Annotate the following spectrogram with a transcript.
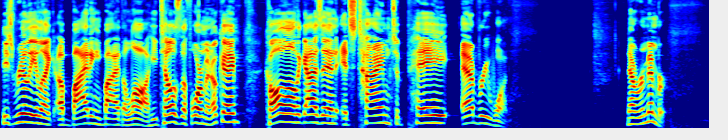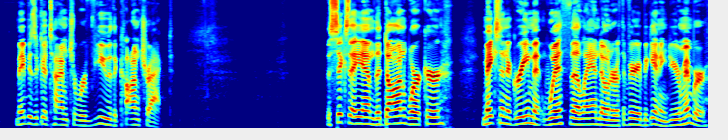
he's really like abiding by the law. He tells the foreman, okay, call all the guys in, it's time to pay everyone. Now remember, maybe it's a good time to review the contract. The 6 a.m., the dawn worker makes an agreement with the landowner at the very beginning. Do you remember?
